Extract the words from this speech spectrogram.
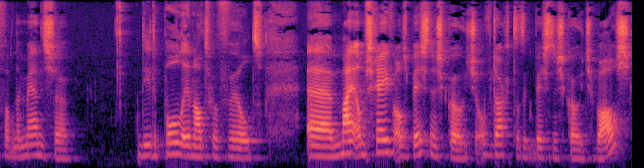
van de mensen die de poll in had gevuld, uh, mij omschreef als business coach of dacht dat ik business coach was.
